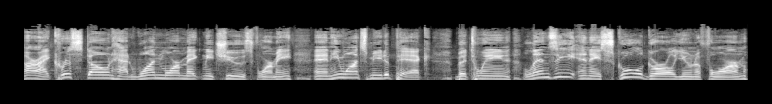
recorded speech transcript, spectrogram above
All right, Chris Stone had one more make me choose for me, and he wants me to pick between Lindsay in a schoolgirl uniform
